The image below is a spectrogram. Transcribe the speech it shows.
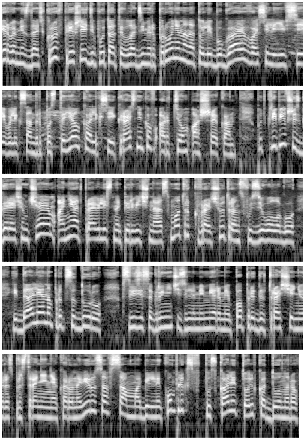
Первыми сдать кровь пришли депутаты Владимир Пронин, Анатолий Бугаев, Василий Евсеев, Александр Постоялко, Алексей Красников, Артем Ашека. Подкрепившись горячим чаем, они отправились на первичный осмотр к врачу-трансфузиологу и далее на процедуру. В связи с ограничительными мерами по предотвращению распространения коронавируса в сам мобильный комплекс впускали только доноров.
